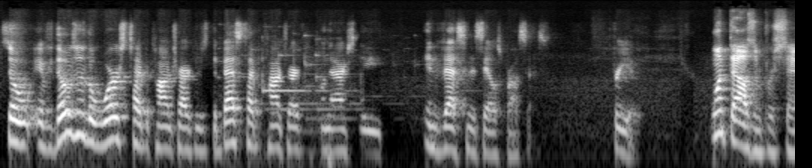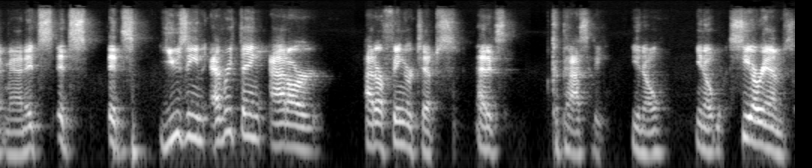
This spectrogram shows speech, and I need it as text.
So if those are the worst type of contractors, the best type of contractor is one that actually invest in the sales process for you. One thousand percent, man. It's it's it's using everything at our at our fingertips at its capacity. You know, you know, CRMs,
